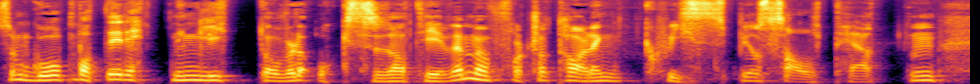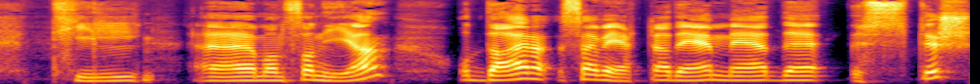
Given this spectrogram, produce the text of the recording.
som går på en måte i retning litt over det oksidative, men fortsatt har den crispy og saltheten til eh, manzanilla. Og der serverte jeg det med det østers,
